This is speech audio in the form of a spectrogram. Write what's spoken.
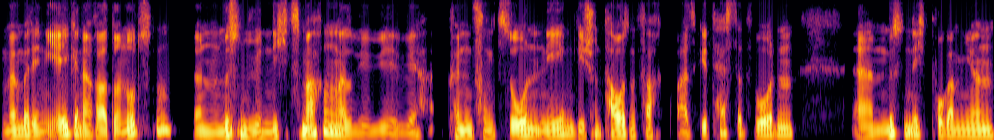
Und wenn wir den EA-Generator nutzen, dann müssen wir nichts machen. Also wir, wir, wir, können Funktionen nehmen, die schon tausendfach quasi getestet wurden, äh, müssen nicht programmieren.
